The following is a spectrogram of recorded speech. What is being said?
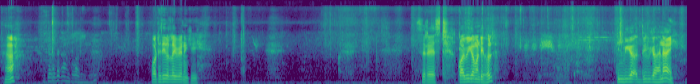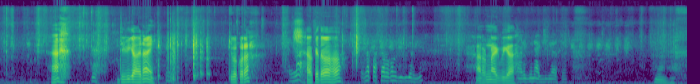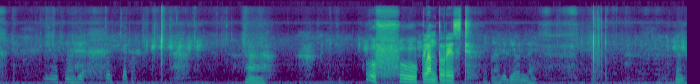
हाँ? उठी दी लगे निकी রেস্ট কয় বিঘা মাটি হল? তিন বিঘা দুই বিঘা হয় নাই? হ্যাঁ? দুই বিঘা হয় নাই? কিবা করা? না। হাওকে দেওয়া হ। আর অন্য এক বিঘা। উফ ক্লান্ত রেস্ট দেওয়ার নাই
